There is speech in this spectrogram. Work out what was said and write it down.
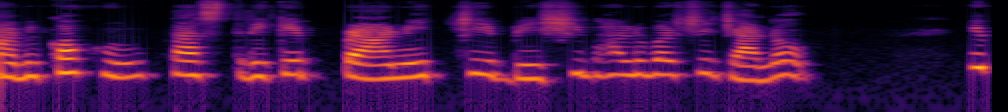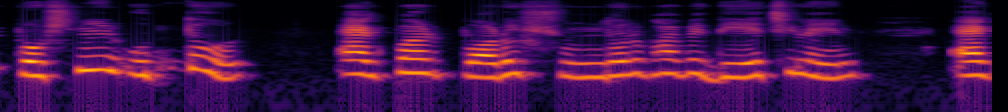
স্বামী কখন তার স্ত্রীকে প্রাণের চেয়ে বেশি ভালোবাসে জানো? এই প্রশ্নের উত্তর একবার বড় সুন্দরভাবে দিয়েছিলেন এক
